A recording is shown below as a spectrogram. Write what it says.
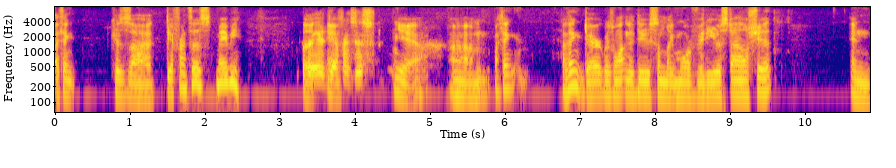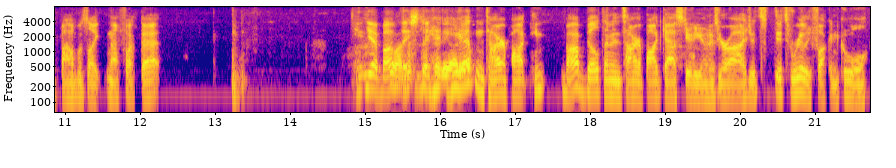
I think because uh differences maybe But, differences. Yeah. Um I think I think Derek was wanting to do some like more video style shit. And Bob was like, no, fuck that. Yeah, Bob they, they had, the he had an entire pod he Bob built an entire podcast studio in his garage. It's it's really fucking cool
